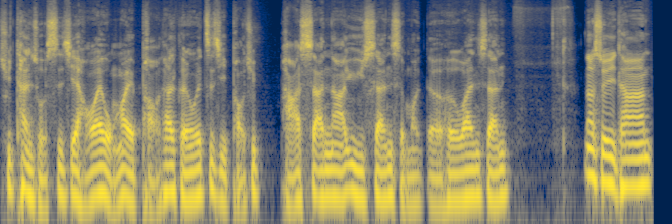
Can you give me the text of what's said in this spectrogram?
去探索世界，好爱往外跑，她可能会自己跑去爬山啊、玉山什么的、河湾山。那所以她。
